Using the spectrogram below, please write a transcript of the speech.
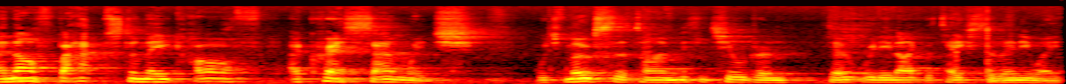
enough perhaps to make half a cress sandwich, which most of the time little children don't really like the taste of anyway.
